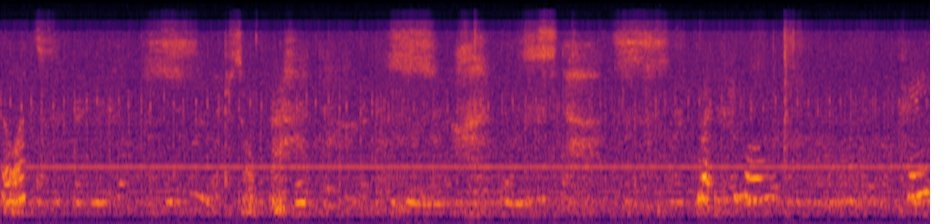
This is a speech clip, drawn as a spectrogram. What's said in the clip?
What? So bad. Wait, people. Okay.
